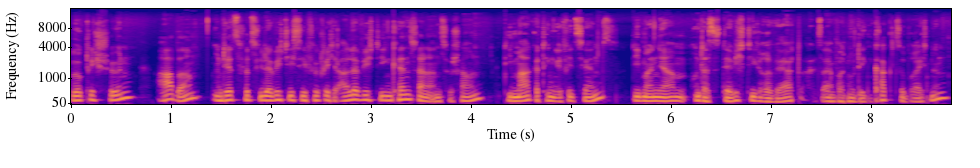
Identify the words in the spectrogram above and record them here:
wirklich schön. Aber, und jetzt wird es wieder wichtig, sich wirklich alle wichtigen Kennzahlen anzuschauen. Die Marketing-Effizienz, die man ja, und das ist der wichtigere Wert, als einfach nur den Kack zu berechnen,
